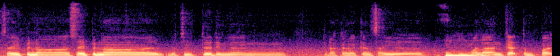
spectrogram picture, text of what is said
Saya pernah saya pernah bercerita dengan rakan-rakan saya. Mhm. Malahan kat tempat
